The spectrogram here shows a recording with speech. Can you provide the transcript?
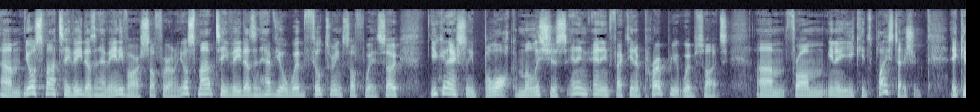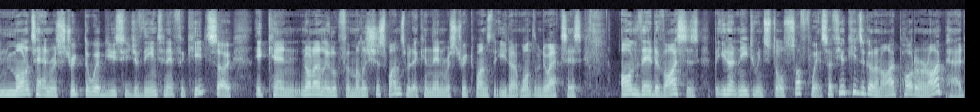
um, your smart TV doesn't have antivirus software on it. Your smart TV doesn't have your web filtering software. So you can actually block malicious and, in, and in fact, inappropriate websites um, from you know your kid's PlayStation. It can monitor and restrict the web usage of the internet for kids. So it can not only look for malicious ones, but it can then restrict ones that you don't want them to access on their devices, but you don't need to install software. So if your kids have got an iPod or an iPad,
